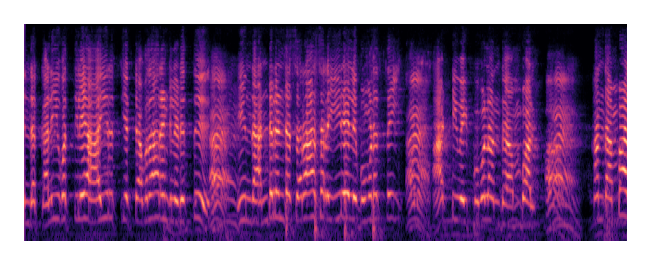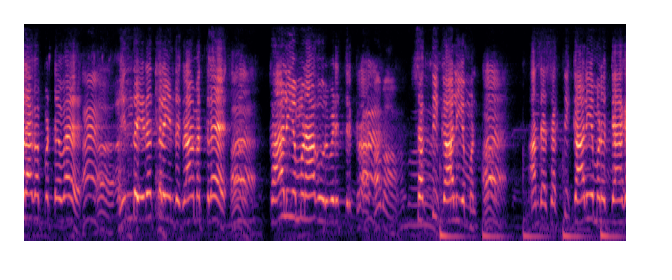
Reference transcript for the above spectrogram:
இந்த கலியுகத்திலே ஆயிரத்தி எட்டு அவதாரங்கள் எடுத்து இந்த அண்டரண்ட சராசர ஈரேழு புவனத்தை ஆட்டி வைப்பவள் அந்த அம்பாள். அந்த அம்பாளாகப்பட்டவ இந்த இடத்துல இந்த கிராமத்துல காளியம்மனாக உருவெடுத்திருக்கிறார். சக்தி காளியம்மன். அந்த சக்தி காளியம்மனுக்காக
